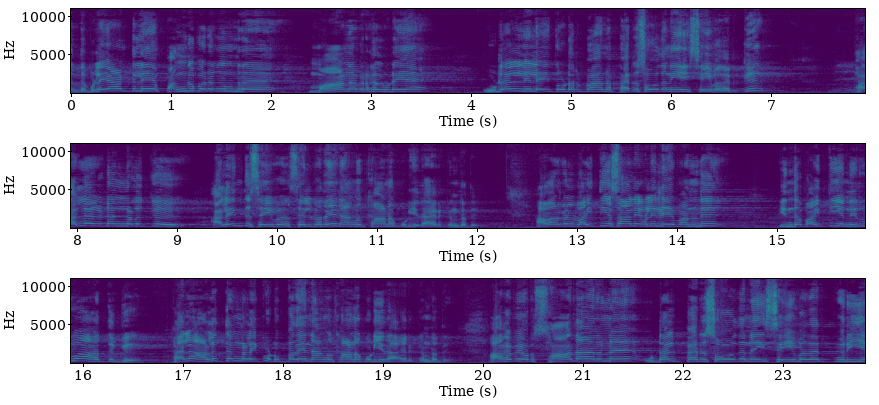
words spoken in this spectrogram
அந்த விளையாட்டிலே பங்கு பெறுகின்ற மாணவர்களுடைய உடல்நிலை தொடர்பான பரிசோதனையை செய்வதற்கு பல இடங்களுக்கு அலைந்து செய்வ செல்வதை நாங்கள் காணக்கூடியதாக இருக்கின்றது. அவர்கள் வைத்தியசாலைகளிலே வந்து இந்த வைத்திய நிர்வாகத்துக்கு பல அழுத்தங்களை கொடுப்பதை நாங்கள் காணக்கூடியதாக இருக்கின்றது. ஆகவே ஒரு சாதாரண உடல் பரிசோதனை செய்வதற்குரிய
